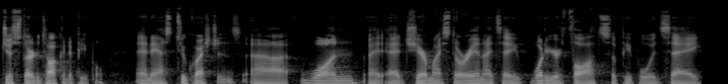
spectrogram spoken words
just started talking to people and ask two questions. Uh, one, I, would share my story and I'd say, "What are your thoughts?" So people would say,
